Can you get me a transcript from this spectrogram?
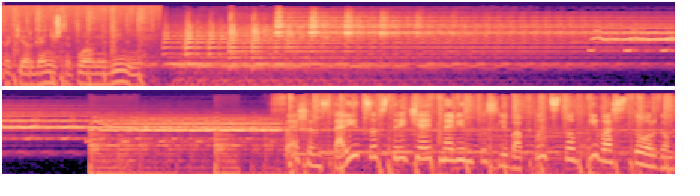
Такие органичные плавные линии. Фэшн-столица встречает новинку с любопытством и восторгом.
